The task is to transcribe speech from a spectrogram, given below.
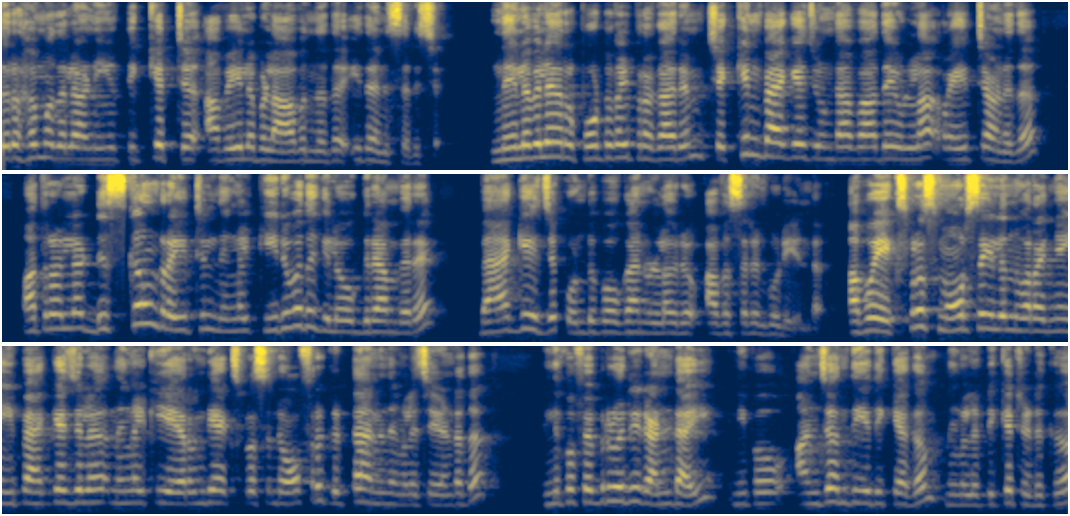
ദൃഹം മുതലാണ് ഈ ടിക്കറ്റ് അവൈലബിൾ ആവുന്നത് ഇതനുസരിച്ച്. നിലവിലെ റിപ്പോർട്ടുകൾ പ്രകാരം ചെക്ക് ഇൻ ബാഗേജ് ഉണ്ടാവാതെയുള്ള റേറ്റ് ആണിത്. മാത്രമല്ല ഡിസ്കൗണ്ട് റേറ്റിൽ നിങ്ങൾക്ക് ഇരുപത് കിലോഗ്രാം വരെ ബാഗേജ് കൊണ്ടുപോകാനുള്ള ഒരു അവസരം കൂടിയുണ്ട്. അപ്പോൾ എക്സ്പ്രസ് മോർ സെയിൽ എന്ന് പറഞ്ഞ ഈ പാക്കേജിൽ നിങ്ങൾക്ക് എയർ ഇന്ത്യ എക്സ്പ്രസിന്റെ ഓഫർ കിട്ടാൻ നിങ്ങൾ ചെയ്യേണ്ടത് ഇന്നിപ്പോ ഫെബ്രുവരി രണ്ടായി. ഇനിയിപ്പോ അഞ്ചാം തീയതിക്കകം നിങ്ങൾ ടിക്കറ്റ് എടുക്കുക.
